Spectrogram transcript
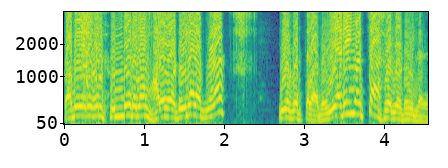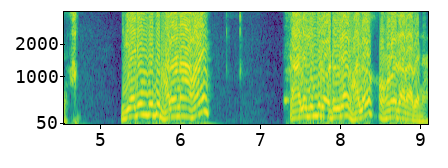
তবে এরকম সুন্দর এবং ভালো রটুইলার আপনারা ইয়ে করতে পারবেন রিয়ারিং হচ্ছে আসল রটুইলারে রিয়ারিং যদি ভালো না হয় তাহলে কিন্তু রটুইলার ভালো কখনো দাঁড়াবে না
